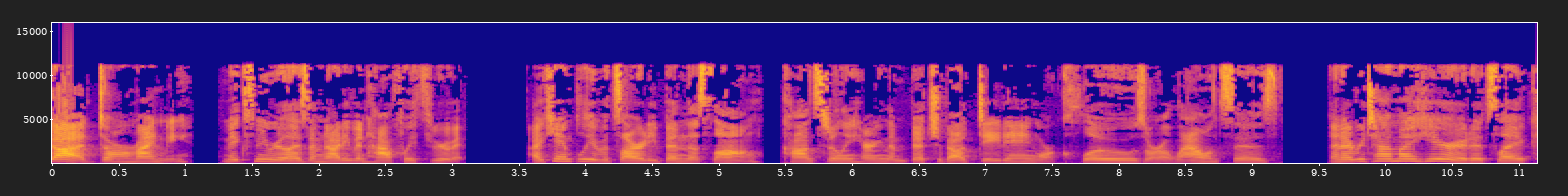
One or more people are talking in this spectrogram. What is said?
God, don't remind me. Makes me realize I'm not even halfway through it. I can't believe it's already been this long, constantly hearing them bitch about dating or clothes or allowances. And every time I hear it, it's like,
